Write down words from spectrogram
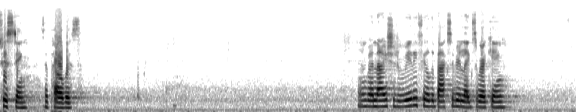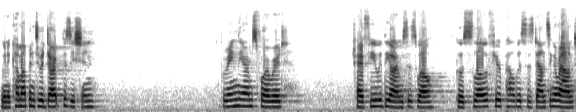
twisting the pelvis. And by now you should really feel the backs of your legs working. We're going to come up into a dart position. Bring the arms forward. Try a few with the arms as well. Go slow if your pelvis is dancing around.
